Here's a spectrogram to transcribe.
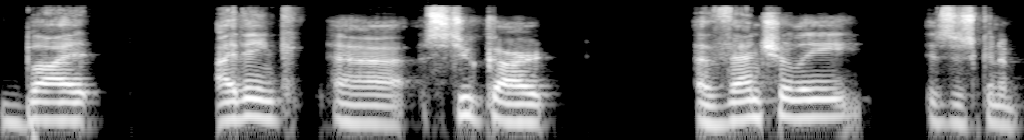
But I think uh, Stuttgart eventually is just going to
